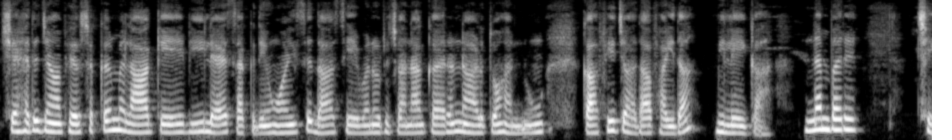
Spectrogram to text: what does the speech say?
ਸ਼ਹਿਦ ਜਾਂ ਫਿਰ ਸ਼ੱਕਰ ਮਿਲਾ ਕੇ ਵੀ ਲੈ ਸਕਦੇ ਹੋ। ਇਸ ਦਾ ਸੇਵਨ ਰੋਜ਼ਾਨਾ ਕਰਨ ਨਾਲ ਤੁਹਾਨੂੰ ਕਾਫੀ ਜ਼ਿਆਦਾ ਫਾਇਦਾ ਮਿਲੇਗਾ। ਨੰਬਰ 6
